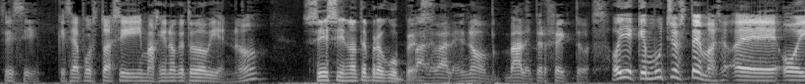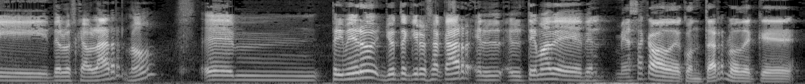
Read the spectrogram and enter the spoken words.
Sí, sí. Que se ha puesto así, imagino que todo bien, ¿no? Sí, sí, no te preocupes. Vale, vale, no, vale, perfecto. Oye, que muchos temas eh, hoy de los que hablar, ¿no? Em, primero, yo te quiero sacar el, el tema de, del... Me has acabado de contar lo de que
